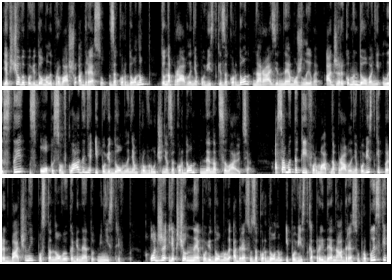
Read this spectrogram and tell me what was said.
якщо ви повідомили про вашу адресу за кордоном, то направлення повістки за кордон наразі неможливе, адже рекомендовані листи з описом вкладення і повідомленням про вручення за кордон не надсилаються. А саме такий формат направлення повістки передбачений постановою Кабінету міністрів. Отже, якщо не повідомили адресу за кордоном і повістка прийде на адресу прописки,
